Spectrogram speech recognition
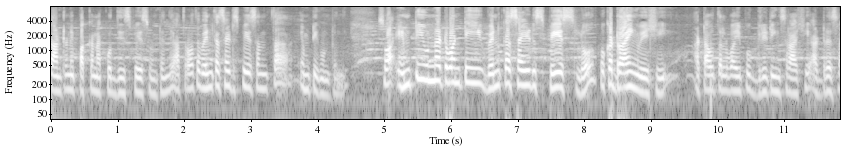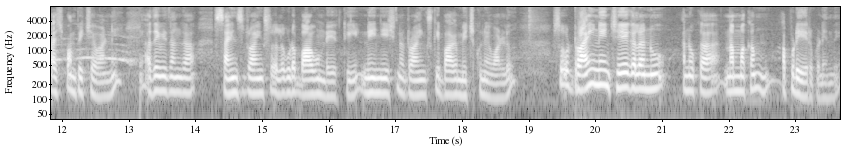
దాంట్లోనే పక్కన కొద్ది స్పేస్ ఉంటుంది. ఆ తర్వాత వెనుక సైడ్ స్పేస్ అంతా ఎంటీగా ఉంటుంది. సో ఆ ఎంటీ ఉన్నటువంటి వెనుక సైడ్ స్పేస్లో ఒక డ్రాయింగ్ వేసి అటవతల అవతల వైపు గ్రీటింగ్స్ రాసి అడ్రస్ రాసి పంపించేవాడిని. అదేవిధంగా సైన్స్ డ్రాయింగ్స్లలో కూడా బాగుండేది. నేను చేసిన డ్రాయింగ్స్కి బాగా మెచ్చుకునేవాళ్ళు. సో డ్రాయింగ్ నేను చేయగలను అని ఒక నమ్మకం అప్పుడు ఏర్పడింది.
